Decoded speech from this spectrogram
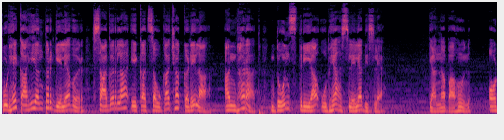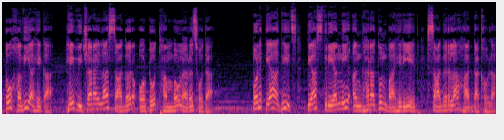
पुढे काही अंतर गेल्यावर सागरला एका चौकाच्या कडेला अंधारात दोन स्त्रिया उभ्या असलेल्या दिसल्या. त्यांना पाहून ऑटो हवी आहे का? हे विचारायला सागर ऑटो थांबवणारच होता. पण त्याआधीच त्या स्त्रियांनी अंधारातून बाहेर येत सागरला हात दाखवला.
